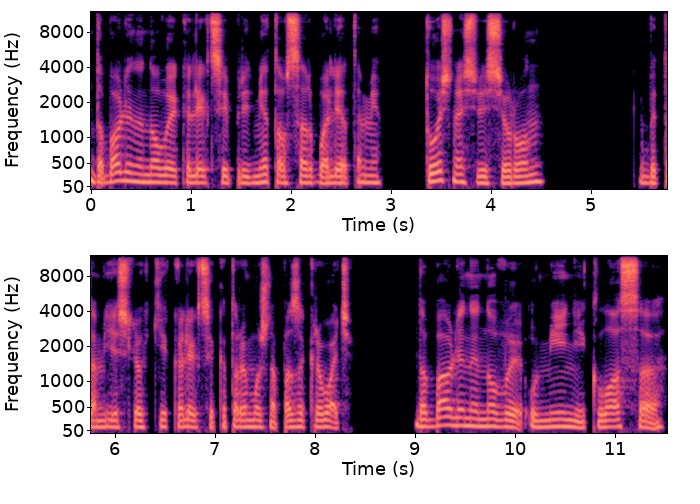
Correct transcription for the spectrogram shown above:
Добавлены новые коллекции предметов с арбалетами. Точность, весь урон. Как бы там есть легкие коллекции, которые можно позакрывать. Добавлены новые умения класса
